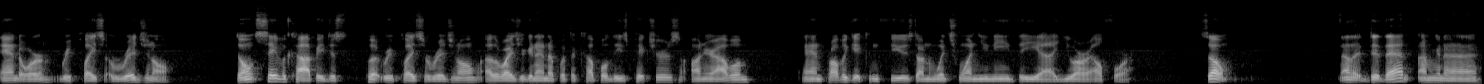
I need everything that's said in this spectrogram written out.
and or replace original. Don't save a copy, just put replace original. Otherwise, you're going to end up with a couple of these pictures on your album and probably get confused on which one you need the uh, URL for. So, now that I did that, I'm going to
